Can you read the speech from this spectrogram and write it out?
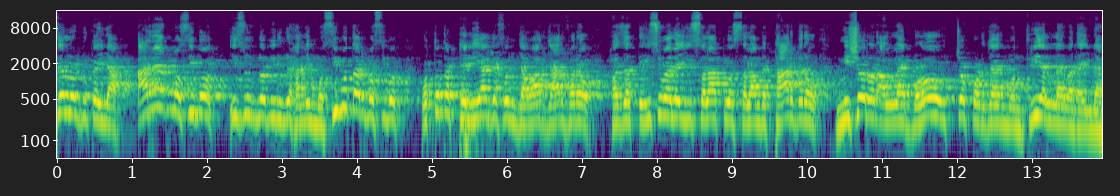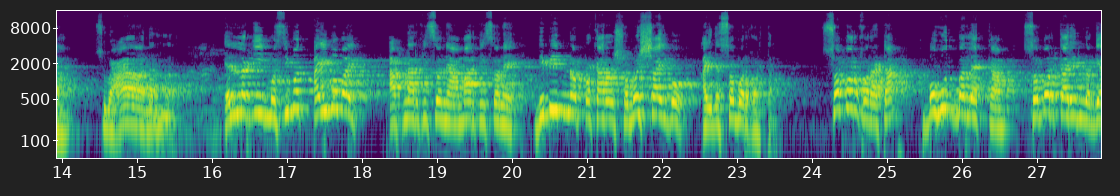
জেলও ঢুকাইলা। আর এক মসিবত ইসুফ নবীর উপরে খালি মসিবত আর মসিবত অতটা ঠেলিয়া গেছেন যাওয়ার যার পরেও হজরত ইসুফ আলাই সালাতাম তার পরেও মিশরের আল্লাহ বড় উচ্চ পর্যায়ের মন্ত্রী আল্লাহ বানাইলা। সুবাহ আল্লাহ এল্লা কি মুসিবত আইব ভাই আপনার পিছনে, আমার পিছনে বিভিন্ন প্রকারের সমস্যা আইব, আইলে সবর করতাম সবর করাটা বহুত ভালো এক কাম। সবরকারীর লগে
